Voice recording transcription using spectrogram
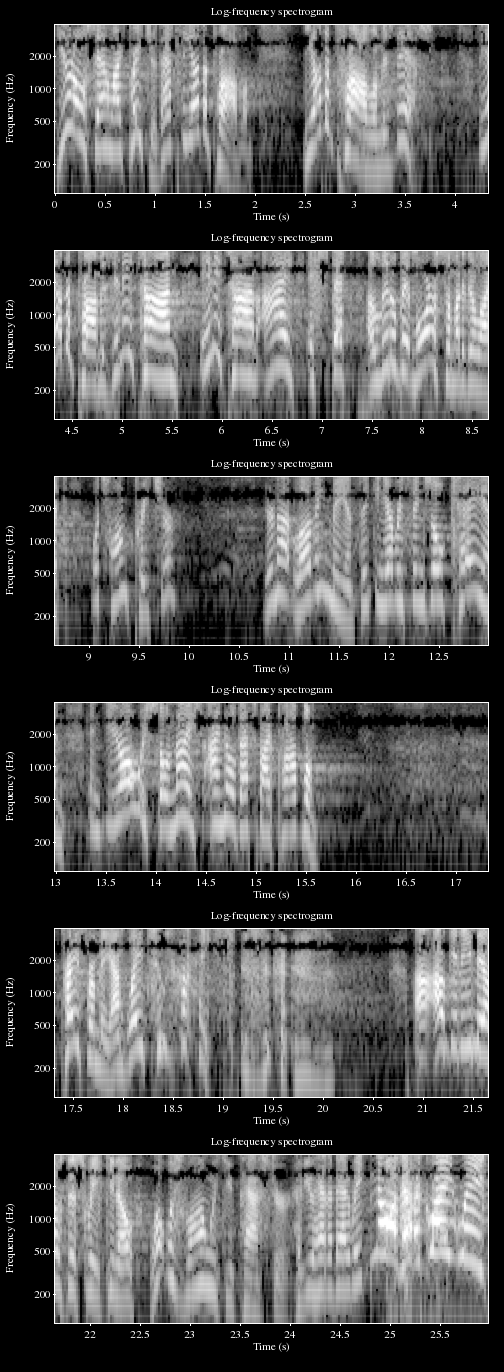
you don't sound like preacher. That's the other problem. The other problem is this. The other problem is anytime, anytime I expect a little bit more of somebody, they're like, what's wrong, preacher? You're not loving me and thinking everything's okay, and, and you're always so nice. I know that's my problem. Pray for me. I'm way too nice. I'll get emails this week, you know, what was wrong with you, Pastor? Have you had a bad week? No, I've had a great week.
